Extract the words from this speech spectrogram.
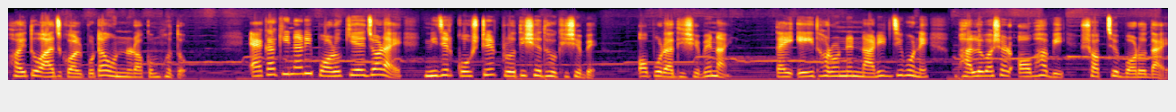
হয়তো আজ গল্পটা অন্যরকম হতো। একাকী নারী পরকীয়ায় জড়ায় নিজের কষ্টের প্রতিষেধক হিসেবে, অপরাধ হিসেবে নয়। তাই এই ধরনের নারীর জীবনে ভালোবাসার অভাবই সবচেয়ে বড় দায়।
